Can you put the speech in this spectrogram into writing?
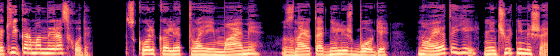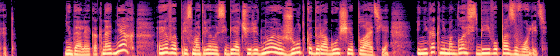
Какие карманные расходы?» «Сколько лет твоей маме, знают одни лишь боги, но это ей ничуть не мешает». Не далее, как на днях, Эва присмотрела себе очередное жутко дорогущее платье и никак не могла себе его позволить.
